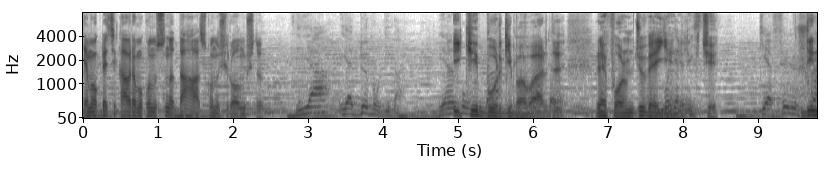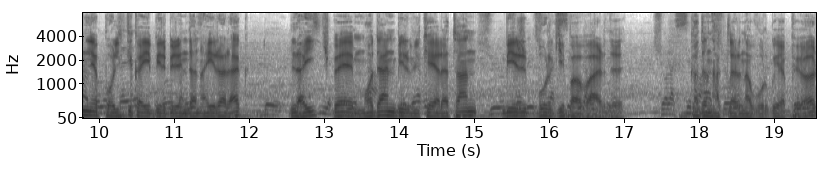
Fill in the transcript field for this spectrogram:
demokrasi kavramı konusunda daha az konuşur olmuştu. İki Burgiba vardı. Reformcu ve yenilikçi. Dinle politikayı birbirinden ayırarak laik ve modern bir ülke yaratan bir Burgiba vardı. Kadın haklarına vurgu yapıyor,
